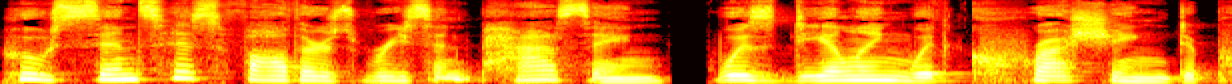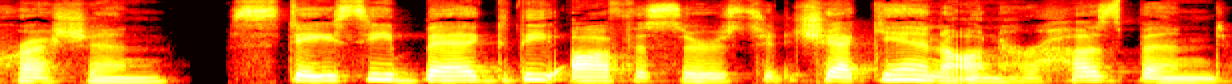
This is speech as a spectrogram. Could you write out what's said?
who, since his father's recent passing, was dealing with crushing depression. Stacey begged the officers to check in on her husband.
